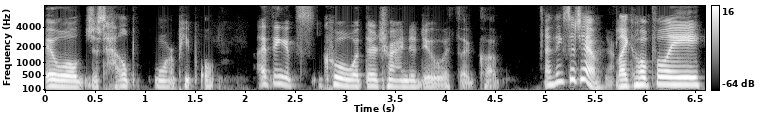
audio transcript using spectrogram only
it will just help more people. I think it's cool what they're trying to do with the club. I think so too. Like, hopefully,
